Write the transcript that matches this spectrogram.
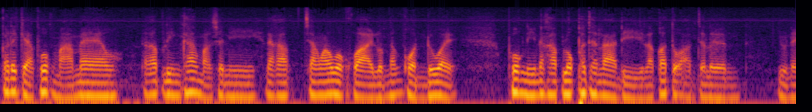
ก็ได้แก่พวกหมาแมวนะครับลิงค่างบ่างชะนีนะครับช้างม้าวัวควายรวมทั้งคนด้วย พวกนี้นะครับรกพัฒนาดีแล้วก็ตัวอ่อนเจริญอยู่ใน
